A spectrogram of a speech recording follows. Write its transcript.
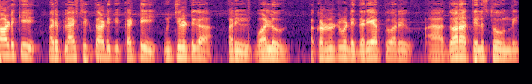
తాడుకి మరి ప్లాస్టిక్ తాడుకి కట్టి ఉంచినట్టుగా మరి వాళ్ళు అక్కడ ఉన్నటువంటి దర్యాప్తు వారి ద్వారా తెలుస్తూ ఉంది.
